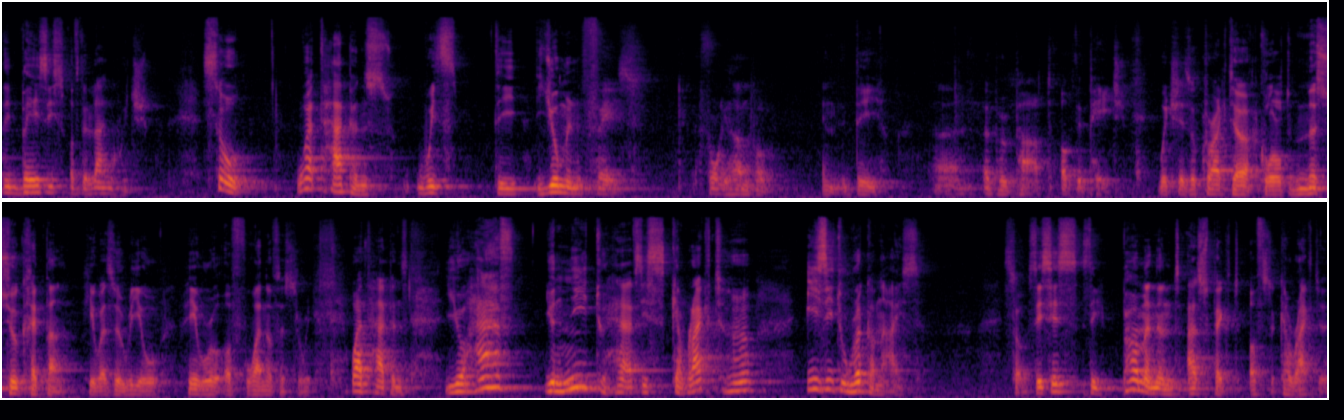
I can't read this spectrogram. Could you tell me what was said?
the basis of the language. So, what happens with the human face, for example, in the uh, upper part of the page, which is a character called Monsieur Crépin. He was a real hero of one of the stories. What happens? You have, you need to have this character easy to recognize. So this is the permanent aspect of the character.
